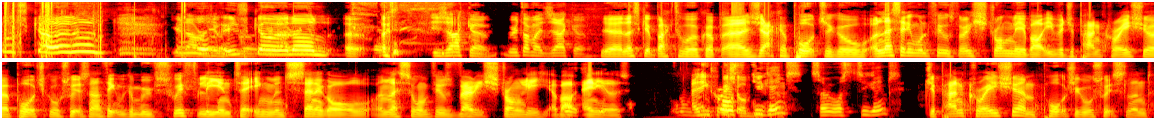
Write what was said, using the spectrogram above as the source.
What's going on? You're not What real, is bro. going You're on? Not Xhaka. We were talking about Xhaka. yeah, let's get back to World Cup. Uh, Xhaka, Portugal. Unless anyone feels very strongly about either Japan, Croatia, Portugal, Switzerland, I think we can move swiftly into England, Senegal. Unless someone feels very strongly about any of those. I think Croatia was the will two beat them. games. Sorry, what's the two games? Japan, Croatia, and Portugal, Switzerland.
